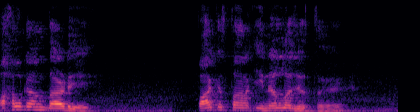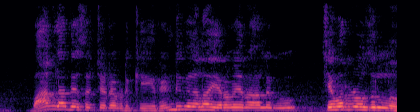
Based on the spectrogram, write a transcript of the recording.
పహల్గాం దాడి పాకిస్తాన్ ఈ నెలలో చేస్తే బంగ్లాదేశ్ వచ్చేటప్పటికి రెండు వేల ఇరవై నాలుగు చివరి రోజుల్లో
